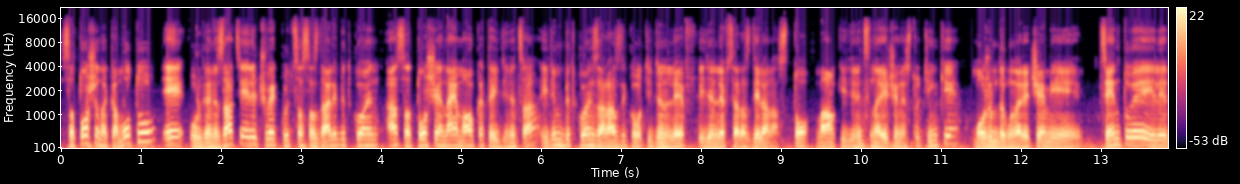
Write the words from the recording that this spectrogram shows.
Сатоши Накамото е организация или човек, които са създали биткоин, а Сатоши е най-малката единица. Един биткоин за разлика от един лев, един лев се разделя на 100 малки единици, наречени стотинки. Можем да го наречем и центове или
